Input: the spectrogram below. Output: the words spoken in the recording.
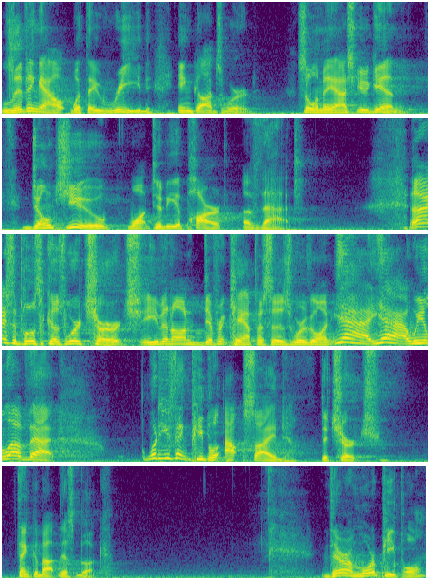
living out what they read in God's Word. So let me ask you again don't you want to be a part of that? And I suppose because we're church, even on different campuses, we're going, yeah, yeah, we love that. What do you think people outside the church think about this book? There are more people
